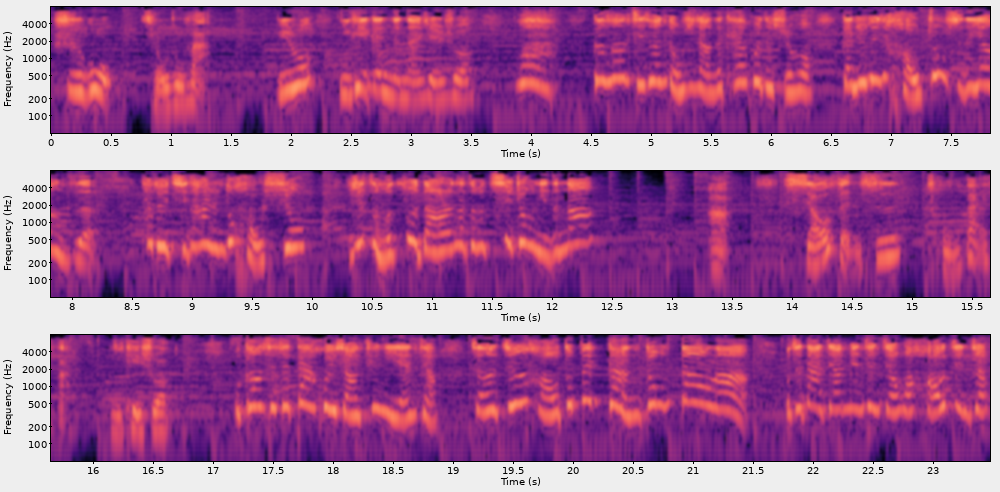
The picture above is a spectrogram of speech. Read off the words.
世故求助法。比如，你可以跟你的男神说：“哇，刚刚集团董事长在开会的时候，感觉对你好重视的样子，他对其他人都好凶，你是怎么做到让他这么器重你的呢？二，小粉丝崇拜法，你可以说，我刚才在大会上听你演讲，讲的真好，我都被感动到了。我在大家面前讲话好紧张，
